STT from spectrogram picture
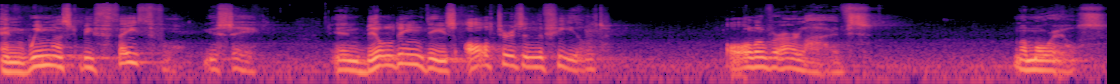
And we must be faithful, you see, in building these altars in the field all over our lives, memorials.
